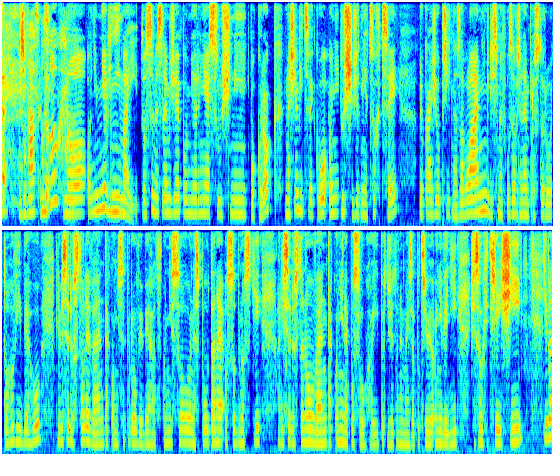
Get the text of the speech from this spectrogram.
Že vás poslouchá. No, no, oni mě vnímají. To si myslím, že je poměrně slušný pokrok v našem výcviku. Oni tuší, že něco chci dokážou přijít na zavolání, když jsme v uzavřeném prostoru toho výběhu. Kdyby se dostali ven, tak oni se budou vyběhat. Oni jsou nespoutané osobnosti a když se dostanou ven, tak oni neposlouchají, protože to nemají zapotřebí. Oni vědí, že jsou chytřejší. Tihle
